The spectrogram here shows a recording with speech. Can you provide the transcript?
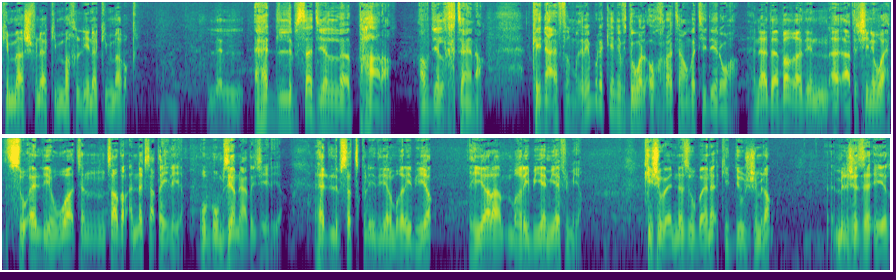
كما شفناه كما خلينا كما باقي. هاد اللبسة ديال الطهارة أو ديال الختانة كاينة في المغرب ولا كاينة في دول أخرى تا هما تيديروها؟ هنا دابا غادي اعطيتيني واحد السؤال اللي هو تنتظر أنك تعطيه ليا ومزيان ما عطيتيه ليا. هاد اللبسة التقليدية المغربية هي راه مغربية 100% كيجيو عندنا زبناء كيديو الجملة من الجزائر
